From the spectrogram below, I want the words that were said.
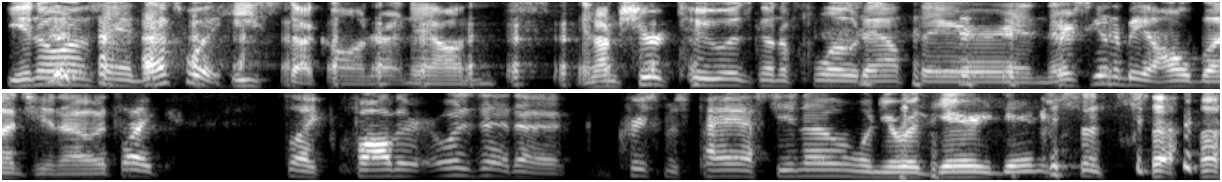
You know what I'm saying? That's what he's stuck on right now, and and I'm sure Tua's going to float out there, and there's going to be a whole bunch. You know, it's like it's like Father. What is that? Uh, Christmas past. You know, when you're with Gary Danielson. So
